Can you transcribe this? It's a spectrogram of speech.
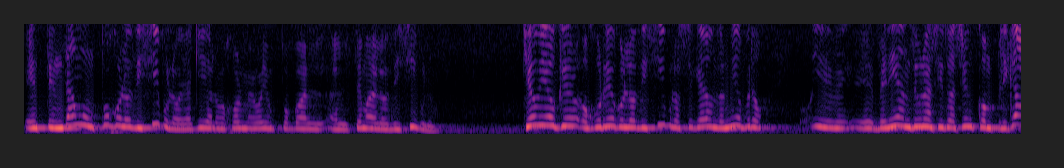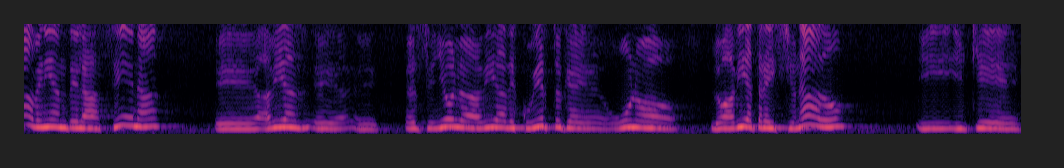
entendamos un poco los discípulos, y aquí a lo mejor me voy un poco al, tema de los discípulos. ¿Qué había ocurrido con los discípulos? Se quedaron dormidos, pero eh, venían de una situación complicada, venían de la cena, eh, eh, el Señor había descubierto que uno lo había traicionado y, que,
